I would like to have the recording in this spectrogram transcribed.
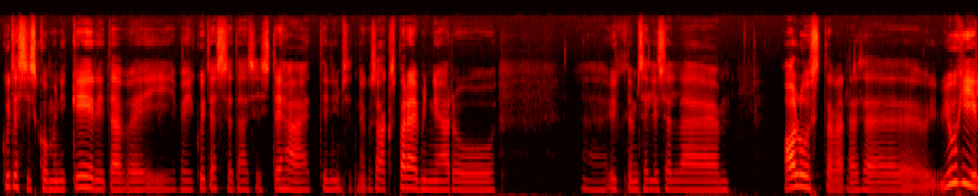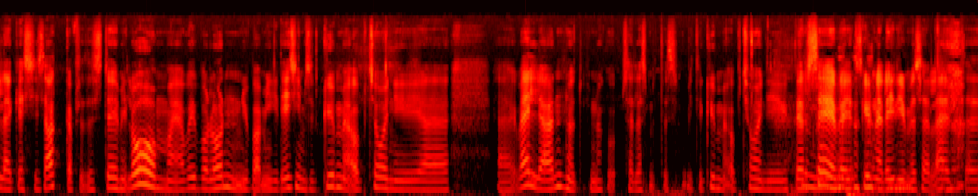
kuidas siis kommunikeerida või, või kuidas seda siis teha, et inimesed nagu saaks paremini aru äh,, ütleme sellisele alustavale see juhile, kes siis hakkab seda süsteemi looma ja võib-olla on juba mingid esimesed kümme optsiooni Äh, välja andnud nagu selles mõttes mitte kümme optsiooni per se, vaid kümnele inimesele, et. Äh,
